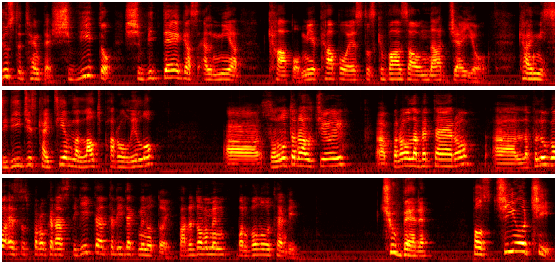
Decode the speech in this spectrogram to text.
ĝuste tempe ŝvito ŝvitegas al mia capo. Mia capo estas quasau nageio. Kai mi sidigis, kai tiam la laut parolilo. Uh, ah, saluton al ciui, uh, ah, pro la vetero, uh, la flugo estas procrastigita 30 minutoi. Pardonomen, bonvolu atendi Ciu vere? post cio ci.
